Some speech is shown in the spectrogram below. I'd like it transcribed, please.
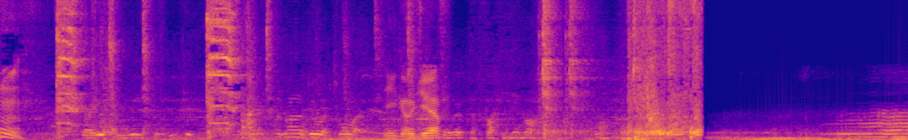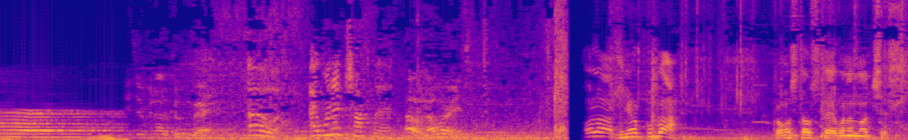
Hmm. There you go, Jeff. Oh, I wanted chocolate. Oh, no worries. Hola, señor Pumba. ¿Cómo está usted? Buenas noches.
